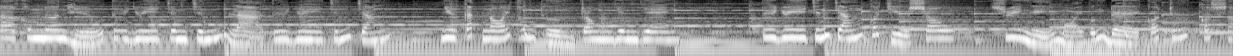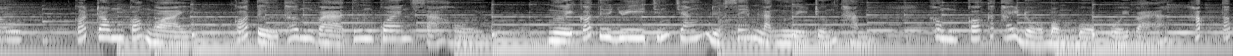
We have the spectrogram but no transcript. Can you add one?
Ta không nên hiểu tư duy chân chính là tư duy chính chắn, như cách nói thông thường trong dân gian. Tư duy chính chắn có chiều sâu, suy nghĩ mọi vấn đề có trước có sau, có trong có ngoài có tự thân và tương quan xã hội. Người có tư duy chính chắn được xem là người trưởng thành, không có các thái độ bồng bột vội vã, hấp tấp,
